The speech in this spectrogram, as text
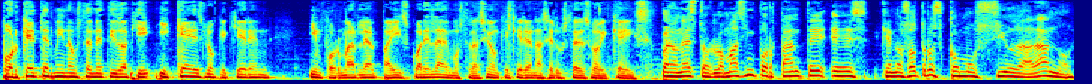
¿Por qué termina usted metido aquí y qué es lo que quieren informarle al país? ¿Cuál es la demostración que quieren hacer ustedes hoy, Case? Bueno, Néstor, lo más importante es que nosotros como ciudadanos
